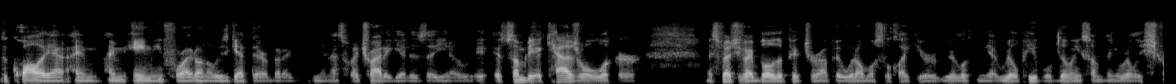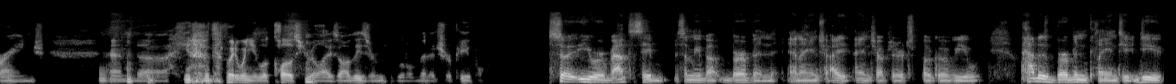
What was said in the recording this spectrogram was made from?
the quality I, am I'm, I'm aiming for. I don't always get there, but I mean, that's what I try to get is that you know if somebody a casual looker, especially if I blow the picture up, it would almost look like you're you're looking at real people doing something really strange. and uh, you know, but when you look close, you realize, oh, these are little miniature people. So you were about to say something about bourbon, and I, inter- I, interrupted or spoke over you. How does bourbon play into? Do you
